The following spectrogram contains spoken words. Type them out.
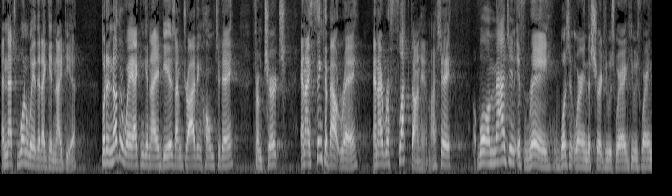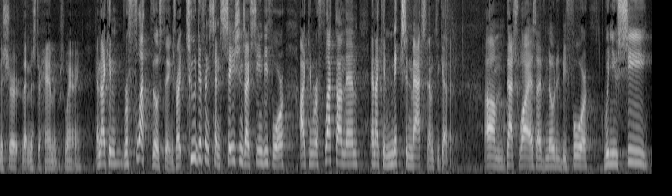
and that's one way that I get an idea. But another way I can get an idea is I'm driving home today from church, and I think about Ray, and I reflect on him. I say, well, imagine if Ray wasn't wearing the shirt he was wearing, he was wearing the shirt that Mr. Hammond was wearing. And I can reflect those things, right? Two different sensations I've seen before. I can reflect on them and I can mix and match them together. Um, that's why, as I've noted before, when you see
